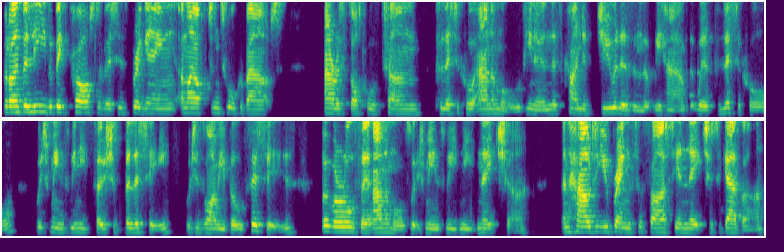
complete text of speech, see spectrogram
but I believe a big part of it is bringing and I often talk about Aristotle's term political animals you know in this kind of dualism that we have that we're political which means we need sociability which is why we build cities but we're also animals, which means we need nature. And how do you bring society and nature together?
